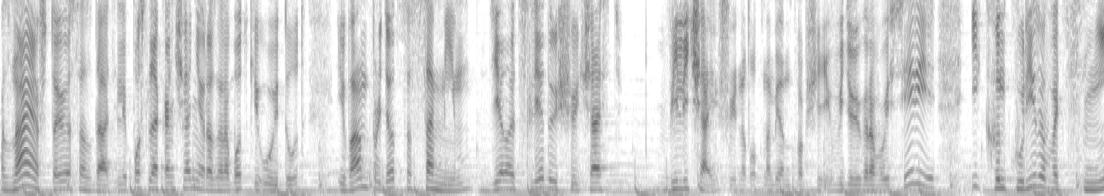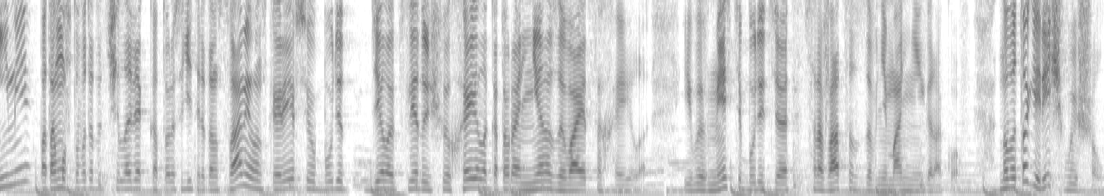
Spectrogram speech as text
зная, что ее создатели после окончания разработки уйдут, и вам придется самим делать следующую часть величайшей на тот момент вообще видеоигровой серии, и конкурировать с ними, потому что вот этот человек, который сидит рядом с вами, он, скорее всего, будет делать следующую Хейла, которая не называется Хейла. И вы вместе будете сражаться за внимание игроков. Но в итоге речь вышел.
